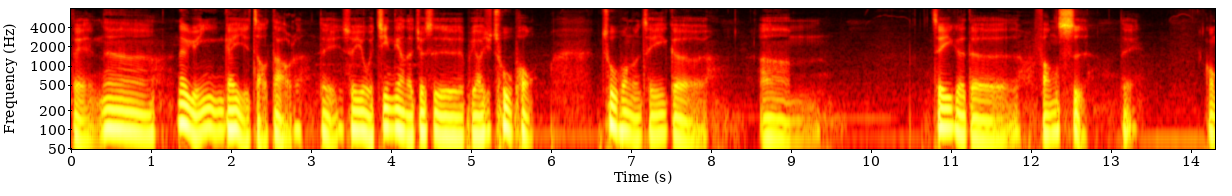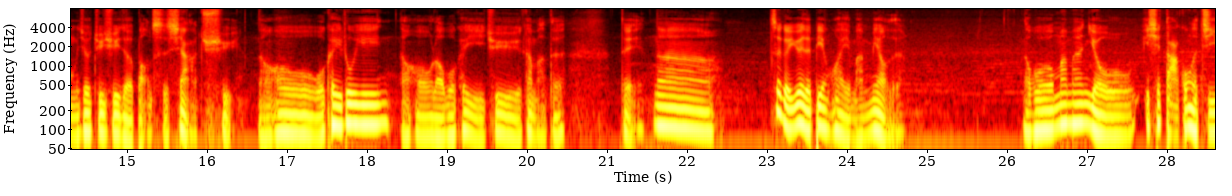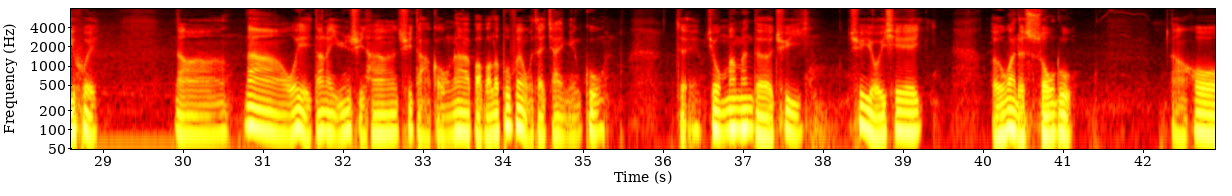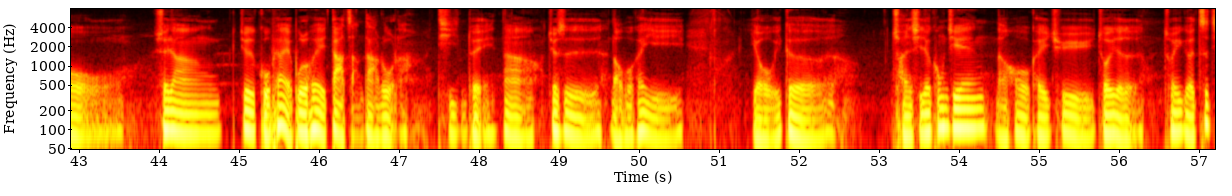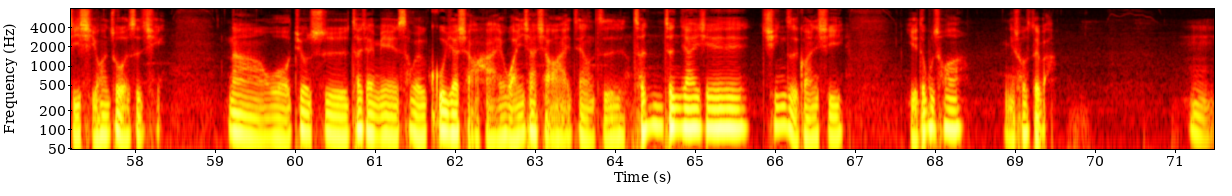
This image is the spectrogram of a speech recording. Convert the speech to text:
对，那那个原因应该也找到了。对，所以我尽量的就是不要去触碰，触碰了这一个，嗯，这一个的方式。对，我们就继续的保持下去。然后我可以录音，然后老婆可以去干嘛的？对，那这个月的变化也蛮妙的。老婆慢慢有一些打工的机会。那那我也当然允许他去打工。那宝宝的部分我在家里面顾，对，就慢慢的去去有一些额外的收入。然后虽然就是股票也不会大涨大落了，提对，那就是老婆可以有一个喘息的空间，然后可以去做一个做一个自己喜欢做的事情。那我就是在家里面稍微顾一下小孩，玩一下小孩，这样子增增加一些亲子关系，也都不错啊，你说对吧？嗯，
